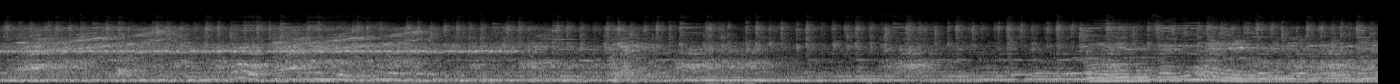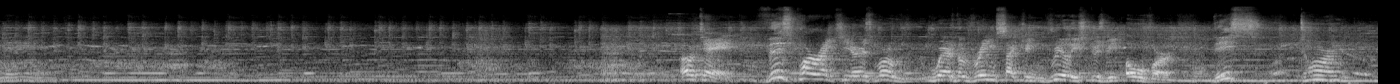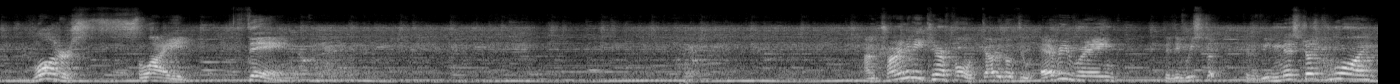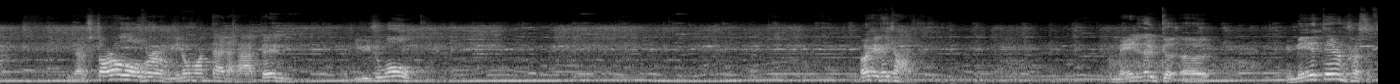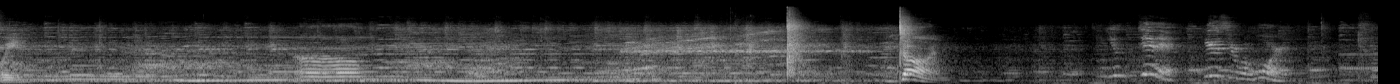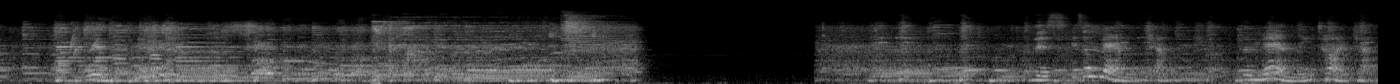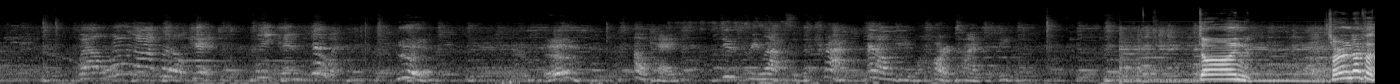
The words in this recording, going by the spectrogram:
Okay, this part right here is where, where the ring section really screws me over. This darn water slide thing. I'm trying to be careful. Gotta go through every ring. Because if we because if we miss just one, we gotta start all over. And we don't want that to happen. As usual. Okay, thank God. We made it there good. Uh, we made it there impressively.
